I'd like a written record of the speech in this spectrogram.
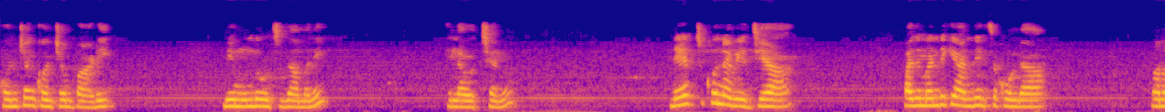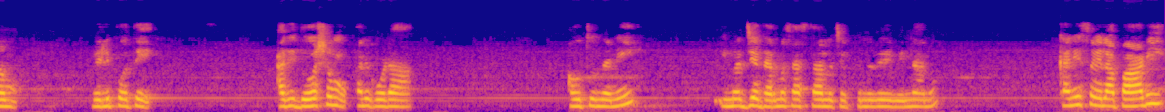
కొంచెం కొంచెం పాడి మీ ముందు ఉంచుదామని ఇలా వచ్చాను. నేర్చుకున్న విద్య పది మందికి అందించకుండా మనం వెళ్ళిపోతే అది దోషం అని కూడా అవుతుందని ఈ మధ్య ధర్మశాస్త్రాల్లో చెప్తున్నది విన్నాను. కనీసం ఇలా పాడి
